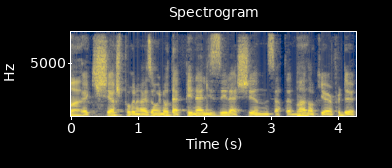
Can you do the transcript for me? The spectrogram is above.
euh, qui cherche pour une raison ou une autre à pénaliser la Chine certainement. Donc il y a un peu de,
